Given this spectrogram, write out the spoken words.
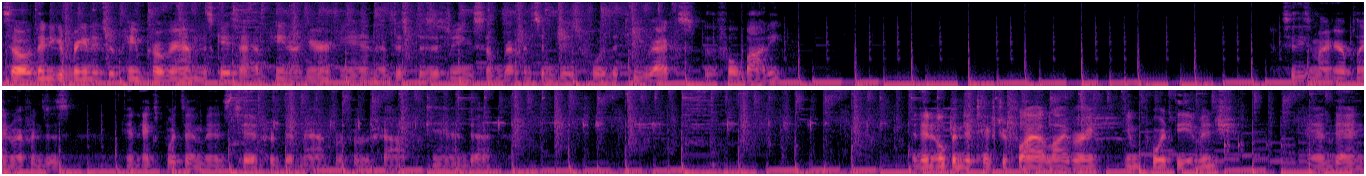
So then you can bring it into a paint program. In this case I have Painter here and I'm just positioning some reference images for the T-Rex for the full body. So these are my airplane references and export them as TIFF or bitmap or Photoshop and uh, and then open the texture flyout library, import the image, and then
